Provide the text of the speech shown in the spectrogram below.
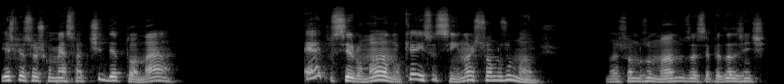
e as pessoas começam a te detonar, é do ser humano que é isso assim, nós somos humanos. Nós somos humanos, assim, apesar da gente.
